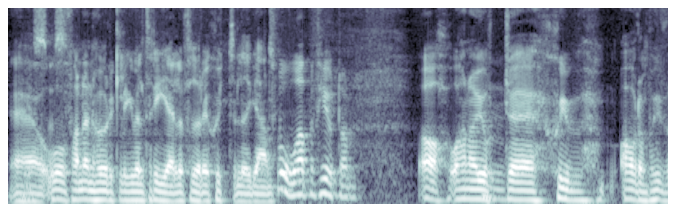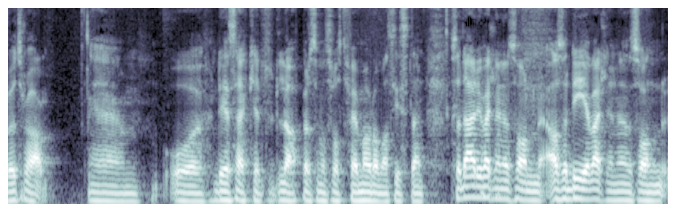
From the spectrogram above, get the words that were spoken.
eh, och van den Hurk ligger väl tre eller fyra i skytteligan. Tvåa på 14. Ja, och han har gjort eh, sju av dem på huvudet tror jag. Ehm, och det är säkert löper som har slått fem av de assisten. Så där är verkligen en sån, alltså det är verkligen en sån,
